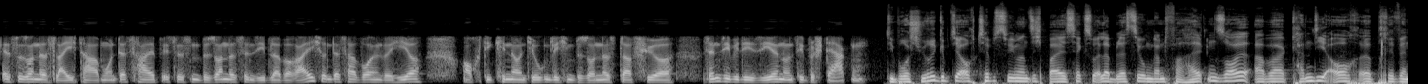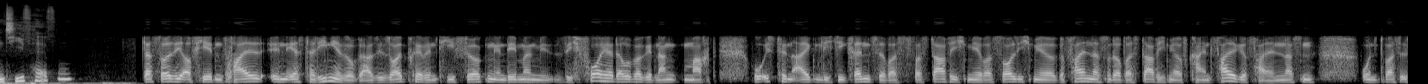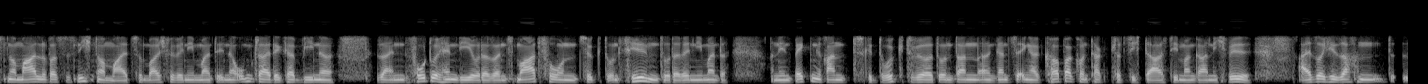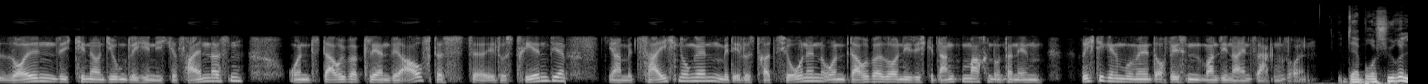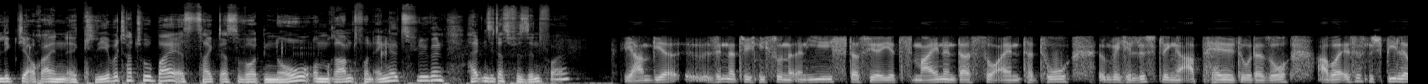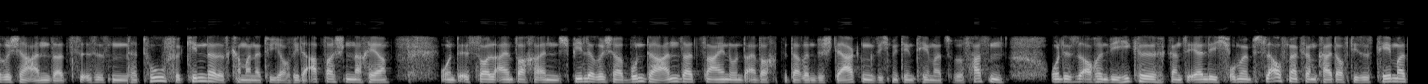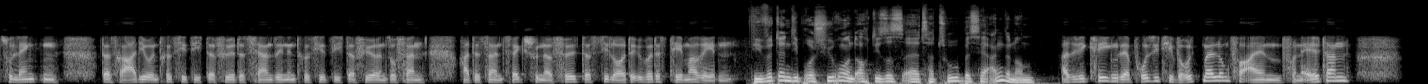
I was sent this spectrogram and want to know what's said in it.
es besonders leicht haben. Und deshalb ist es ein besonders sensibler Bereich und deshalb wollen wir hier auch die Kinder und Jugendlichen besonders dafür sensibilisieren und sie bestärken. Die Broschüre gibt ja auch Tipps, wie man sich bei sexueller Belästigung dann verhalten soll, aber kann die auch äh, präventiv helfen? Das soll sie auf jeden Fall in erster Linie sogar. Sie soll präventiv wirken, indem man sich vorher darüber Gedanken macht, wo ist denn eigentlich die Grenze? Was, was darf ich mir, was soll ich mir gefallen lassen oder was darf ich mir auf keinen Fall gefallen lassen? Und was ist normal und was ist nicht normal? Zum Beispiel, wenn jemand in der Umkleidekabine sein Fotohandy oder sein Smartphone zückt und filmt oder wenn jemand an den Beckenrand gedrückt wird und dann ein ganz enger Körperkontakt plötzlich da ist, den man gar nicht will. All solche Sachen sollen sich Kinder und Jugendliche nicht gefallen lassen und darüber klären wir auf, das äh, illustrieren wir ja mit Zeichnungen, mit Illustrationen und darüber sollen die sich Gedanken machen und dann im richtigen Moment auch wissen, wann sie Nein sagen sollen. Der Broschüre liegt ja auch ein äh, Klebetattoo bei. Es zeigt das Wort No umrahmt von Engelsflügeln. Halten Sie das für sinnvoll? Ja, wir äh, sind natürlich nicht so naiv, dass wir jetzt meinen, dass so ein Tattoo irgendwelche Lüstlinge abhält oder so, aber es ist ein spielerischer Ansatz. Es ist ein Tattoo für Kinder, das kann man natürlich auch wieder abwaschen nachher und es soll einfach ein spielerischer, bunter Ansatz sein und einfach darin bestärken, sich mit dem Thema zu befassen und es ist auch ein Vehikel, ganz ehrlich, um ein bisschen Aufmerksamkeit auf dieses Thema zu lenken. Das Radio interessiert sich dafür, das Fernsehen interessiert sich dafür. Insofern hat es seinen Zweck schon erfüllt, dass die Leute über das Thema reden. Wie wird denn die Broschüre und auch dieses äh, Tattoo bisher angenommen? Also wir kriegen sehr positive Rückmeldungen, vor allem von Eltern.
